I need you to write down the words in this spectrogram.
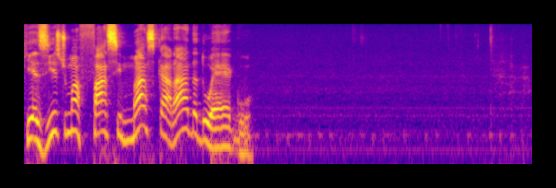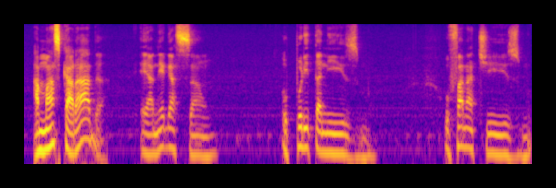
Que existe uma face mascarada do ego. A mascarada é a negação, o puritanismo, o fanatismo,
